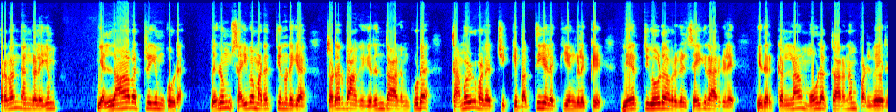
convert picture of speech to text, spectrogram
பிரபந்தங்களையும் எல்லாவற்றையும் கூட வெறும் சைவ மடத்தினுடைய தொடர்பாக இருந்தாலும் கூட தமிழ் வளர்ச்சிக்கு பக்தி இலக்கியங்களுக்கு நேர்த்தியோடு அவர்கள் செய்கிறார்களே. இதற்கெல்லாம் மூல காரணம் பல்வேறு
